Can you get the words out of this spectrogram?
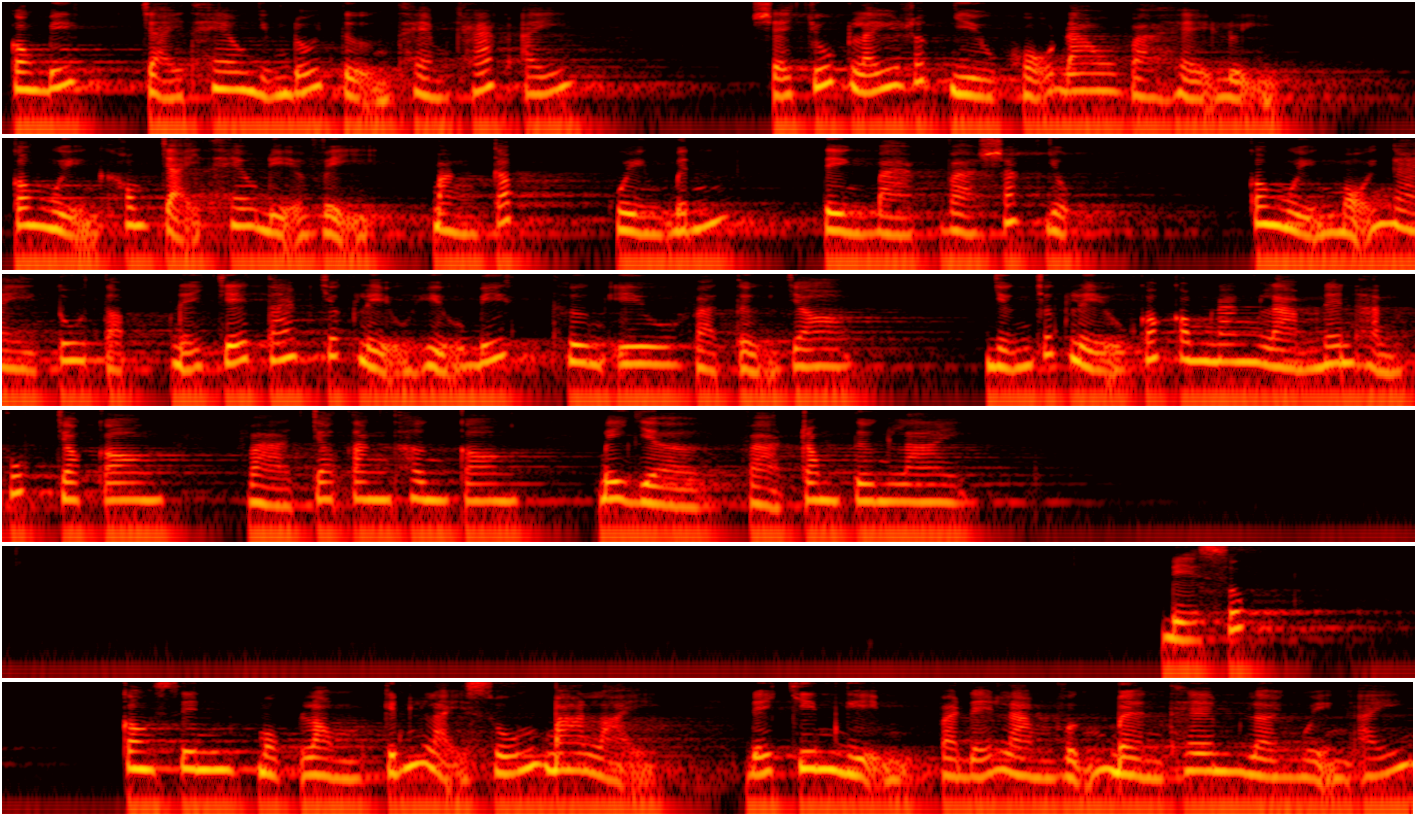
Con biết chạy theo những đối tượng thèm khát ấy sẽ chuốc lấy rất nhiều khổ đau và hệ lụy. Con nguyện không chạy theo địa vị, bằng cấp, quyền bính, tiền bạc và sắc dục. Con nguyện mỗi ngày tu tập để chế tác chất liệu hiểu biết, thương yêu và tự do. Những chất liệu có công năng làm nên hạnh phúc cho con và cho tăng thân con, bây giờ và trong tương lai. Đề xúc. Con xin một lòng kính lạy xuống ba lạy để chiêm nghiệm và để làm vững bền thêm lời nguyện ấy.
